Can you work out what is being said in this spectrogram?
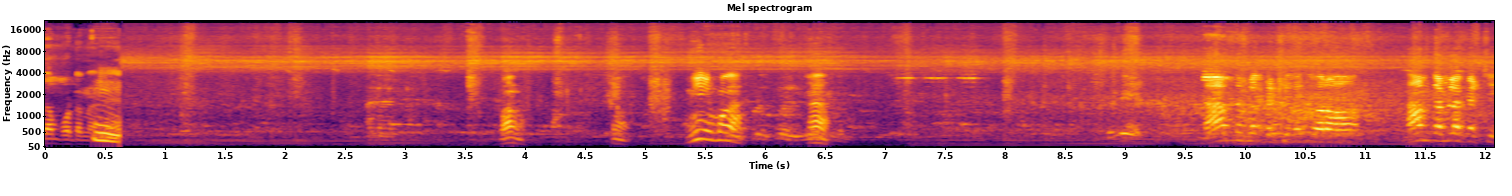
தான் போட்டேன் வாங்க. நீ வாங்க. ஆ. நாம் தமிழர் கட்சியிலேருந்து வரோம். நாம் தமிழர் கட்சி.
